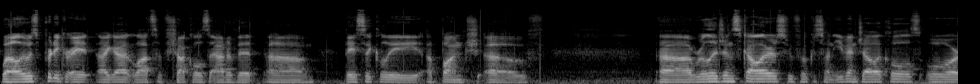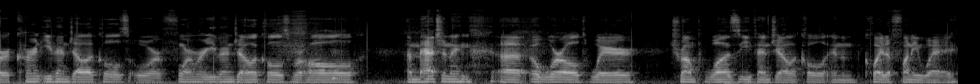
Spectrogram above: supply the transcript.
Well, it was pretty great. I got lots of chuckles out of it. Um, basically, a bunch of uh, religion scholars who focus on evangelicals or current evangelicals or former evangelicals were all imagining uh, a world where Trump was evangelical in quite a funny way.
